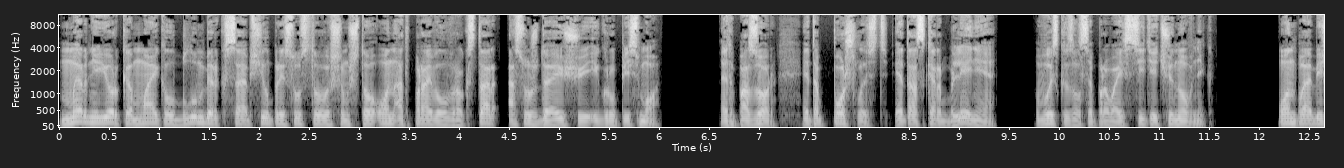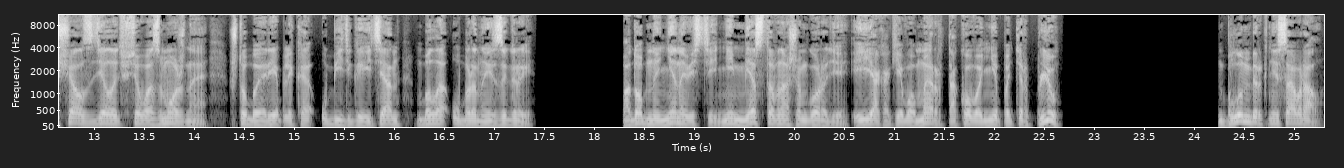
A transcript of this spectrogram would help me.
мэр Нью-Йорка Майкл Блумберг сообщил присутствовавшим, что он отправил в «Rockstar» осуждающую игру письмо. «Это позор, это пошлость, это оскорбление», высказался про Vice City чиновник. Он пообещал сделать все возможное, чтобы реплика «убить гаитян» была убрана из игры. Подобной ненависти не место в нашем городе, и я, как его мэр, такого не потерплю!» Блумберг не соврал.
